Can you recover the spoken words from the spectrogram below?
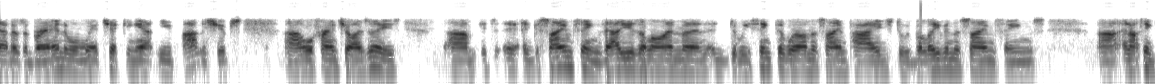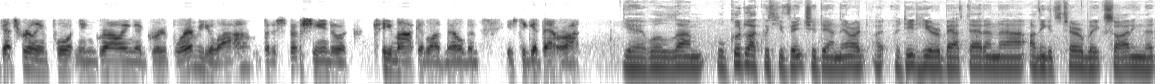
out as a brand, and when we're checking out new partnerships uh, or franchisees, um, it's the same thing: values alignment. Do we think that we're on the same page? Do we believe in the same things? Uh, and I think that's really important in growing a group wherever you are, but especially into a key market like Melbourne, is to get that right. Yeah, well, um, well, good luck with your venture down there. I, I, I did hear about that, and uh, I think it's terribly exciting that,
